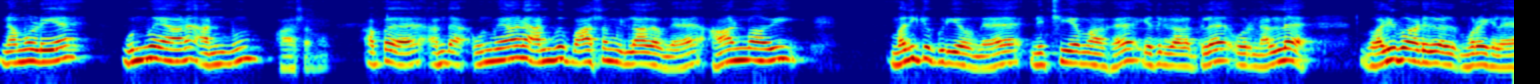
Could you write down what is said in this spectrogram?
நம்முடைய உண்மையான அன்பும் பாசமும். அப்போ அந்த உண்மையான அன்பு பாசம் இல்லாதவங்க ஆன்மாவை மதிக்கக்கூடியவங்க நிச்சயமாக எதிர்காலத்தில் ஒரு நல்ல வழிபாடுகள் முறைகளை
